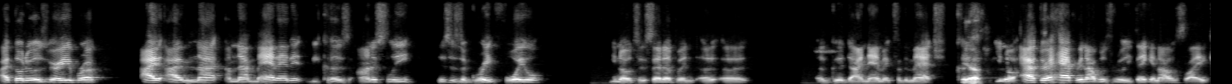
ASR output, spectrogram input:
I thought it was very abrupt. I I'm not I'm not mad at it because honestly, this is a great foil, you know, to set up a a, a, a good dynamic for the match. Because Yep. you know, after it happened, I was really thinking, I was like,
